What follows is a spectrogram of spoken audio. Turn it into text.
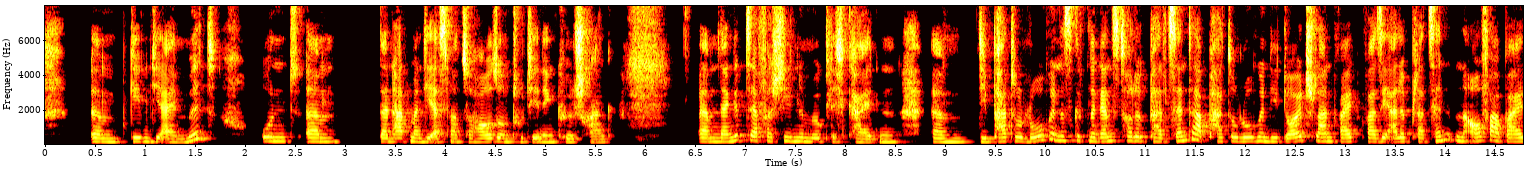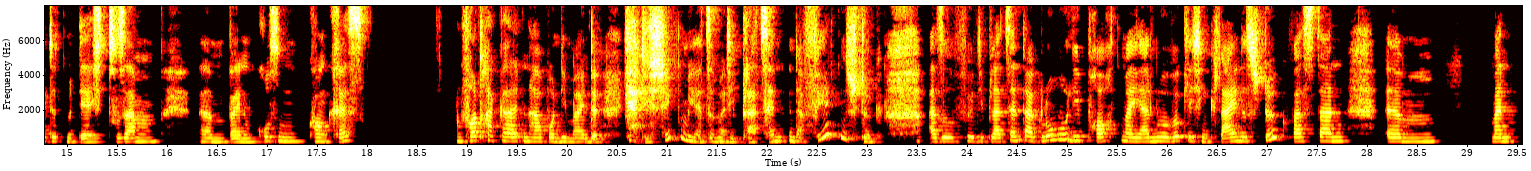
ähm, geben die einem mit und ähm, dann hat man die erstmal zu Hause und tut die in den Kühlschrank. Ähm, dann gibt es ja verschiedene Möglichkeiten. Ähm, die Pathologin, es gibt eine ganz tolle Plazenta-Pathologin, die deutschlandweit quasi alle Plazenten aufarbeitet, mit der ich zusammen ähm, bei einem großen Kongress einen Vortrag gehalten habe und die meinte, ja, die schicken mir jetzt immer die Plazenten, da fehlt ein Stück. Also für die Plazenta globuli braucht man ja nur wirklich ein kleines Stück, was dann ähm, man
